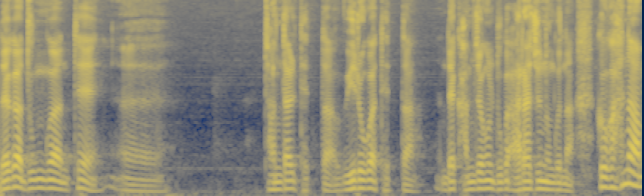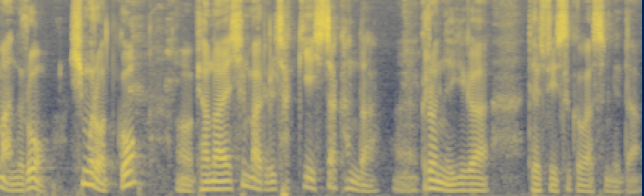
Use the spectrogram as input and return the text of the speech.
내가 누군가한테 에, 전달됐다, 위로가 됐다, 내 감정을 누가 알아주는구나. 그거 하나만으로 힘을 얻고 어, 변화의 실마리를 찾기 시작한다. 에, 그런 얘기가 될 수 있을 것 같습니다.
